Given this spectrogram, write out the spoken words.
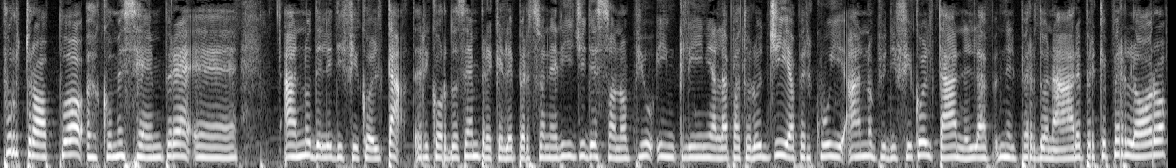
purtroppo, eh, come sempre, eh, hanno delle difficoltà. Ricordo sempre che le persone rigide sono più inclini alla patologia, per cui hanno più difficoltà nella- nel perdonare, perché per loro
